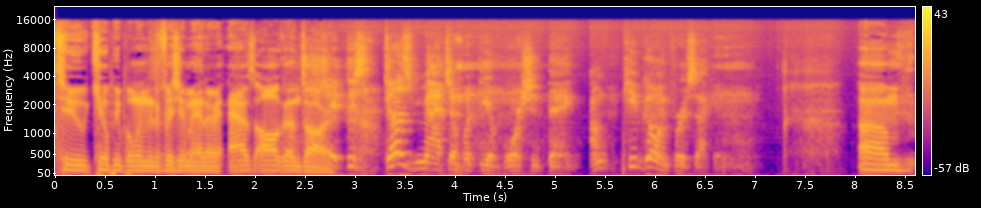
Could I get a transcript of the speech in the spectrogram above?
to kill people in an efficient manner, as all guns are. Shit, this does match up with the abortion thing. I'm keep going for a second. Um,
